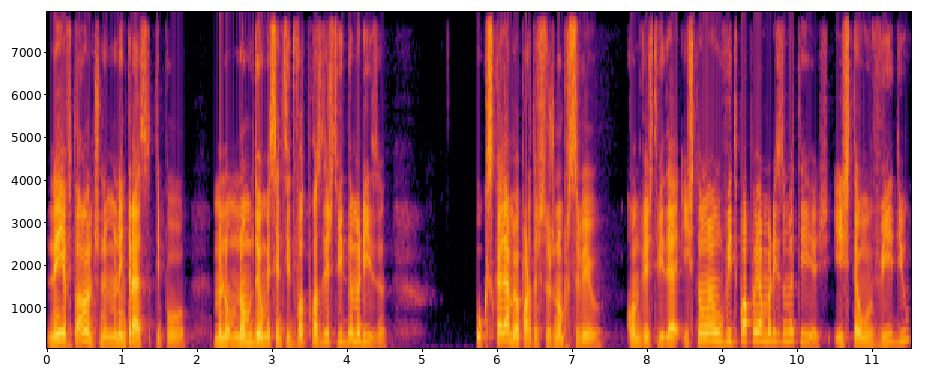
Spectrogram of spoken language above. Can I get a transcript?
Nem ia votar antes, mas não interessa. Tipo, mas não, não me deu o meu sentido de voto por causa deste vídeo da Marisa. O que se calhar a maior parte das pessoas não percebeu quando vê este vídeo é isto não é um vídeo para apoiar Marisa Matias. Isto é um vídeo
